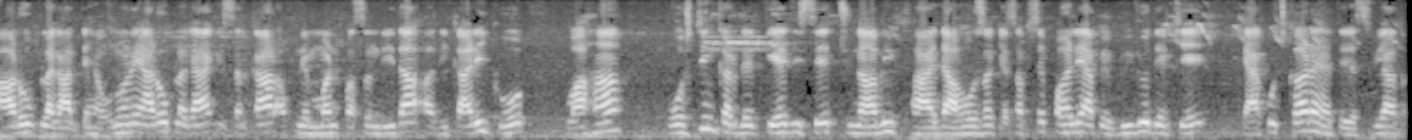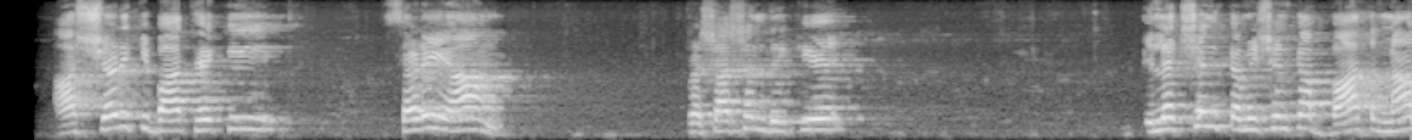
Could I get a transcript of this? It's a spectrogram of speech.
आरोप लगाते हैं। उन्होंने आरोप लगाया कि सरकार अपने मन पसंदीदा अधिकारी को वहाँ पोस्टिंग कर देती है, जिससे चुनावी फ़ायदा हो सके। सबसे पहले आप ये वीडियो देखिए, क्या कुछ कर रहे हैं तेजस्वी यादव। आश्चर्य की बात है कि सड़े आम प्रशासन देखिए, इलेक्शन कमीशन का बात ना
